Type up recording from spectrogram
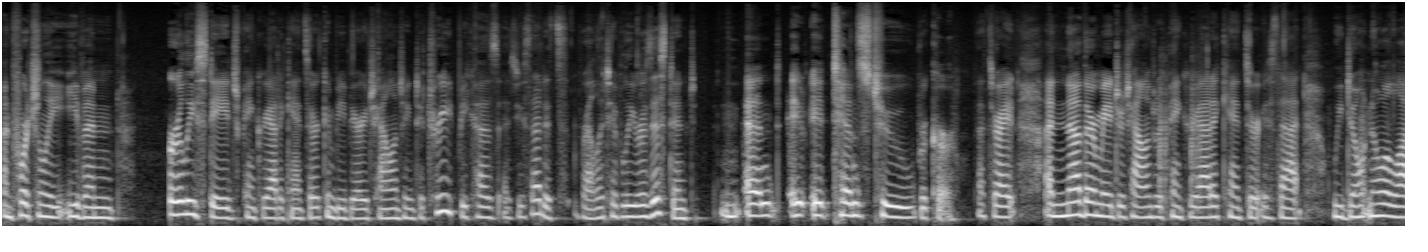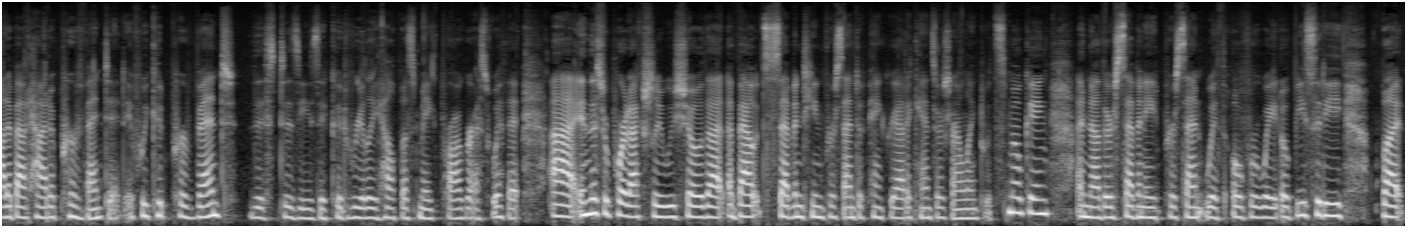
Unfortunately, even early stage pancreatic cancer can be very challenging to treat because, as you said, it's relatively resistant. And it, it, tends to recur. That's right. Another major challenge with pancreatic cancer is that we don't know a lot about how to prevent it. If we could prevent this disease, it could really help us make progress with it. Uh, in this report, actually, we show that about 17% of pancreatic cancers are linked with smoking, another 7 8% with overweight obesity, but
